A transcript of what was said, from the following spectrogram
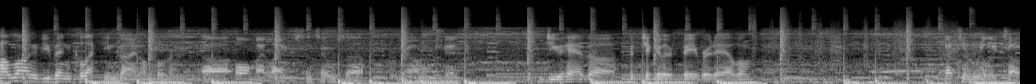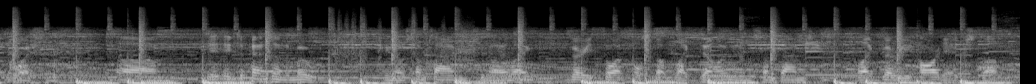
How long have you been collecting vinyl for? Uh, all my life since I was a you know kid. Do you have a particular favorite album? That's a really tough question. Um, it, it depends on the mood. You know, sometimes you know I like very thoughtful stuff like Dylan, and sometimes I like very hard edge stuff.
